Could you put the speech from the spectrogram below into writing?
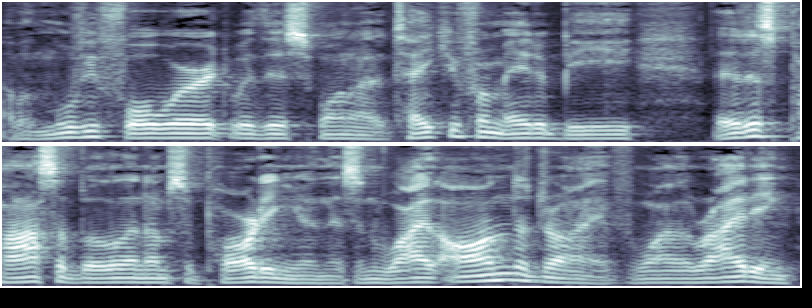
I will move you forward with this one. I'll take you from A to B. It is possible, and I'm supporting you in this. And while on the drive, while riding,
